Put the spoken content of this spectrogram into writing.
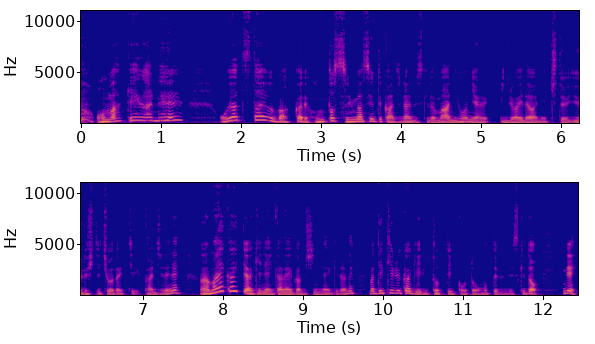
おまけがね、おやつタイムばっかでほんとすみませんって感じなんですけど、まあ日本にいる間はね、ちょっと許してちょうだいっていう感じでね、まあ、毎回ってわけにはいかないかもしれないけどね、まあ、できる限り取っていこうと思ってるんですけど、で、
